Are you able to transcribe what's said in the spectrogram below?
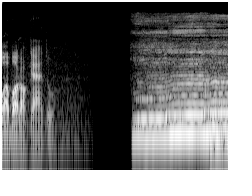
วะบะเราะกาตุฮ์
